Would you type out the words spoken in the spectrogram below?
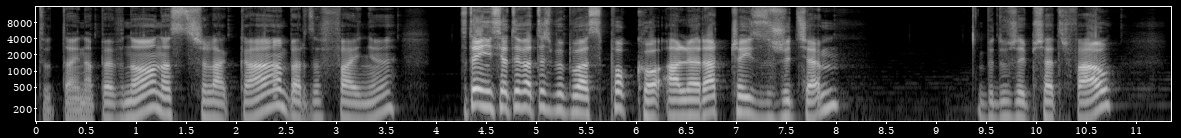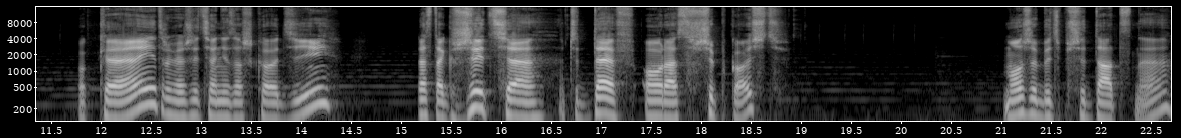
Tutaj na pewno, na strzelaka, bardzo fajnie. Tutaj inicjatywa też by była spoko, ale raczej z życiem. By dłużej przetrwał. Okej, trochę życia nie zaszkodzi. Teraz tak, życie, czy def oraz szybkość może być przydatne.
